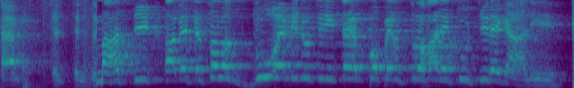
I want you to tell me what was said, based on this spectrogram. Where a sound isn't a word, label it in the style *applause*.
Eh, Matti, avete solo due minuti di tempo per trovare tutti i regali.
